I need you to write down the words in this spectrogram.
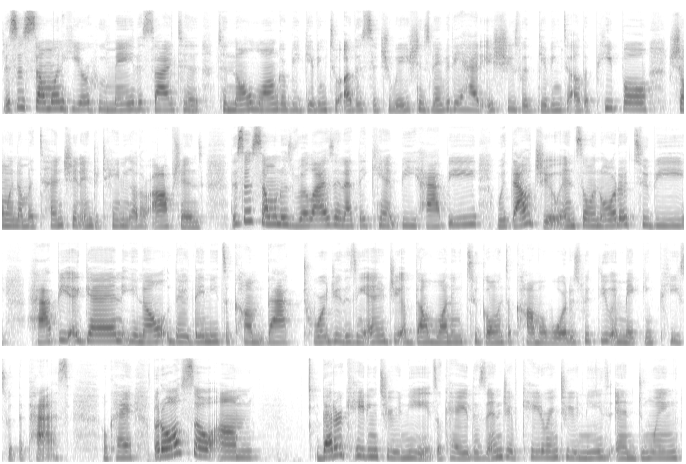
This is someone here who may decide to, to no longer be giving to other situations. Maybe they had issues with giving to other people, showing them attention, entertaining other options. This is someone who's realizing that they can't be happy without you. And so in order to be happy again, you know, they, they need to come back toward you. There's the energy of them wanting to go into calmer waters with you and making peace with the past, okay? Okay? But also, um, better catering to your needs, okay? The energy of catering to your needs and doing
